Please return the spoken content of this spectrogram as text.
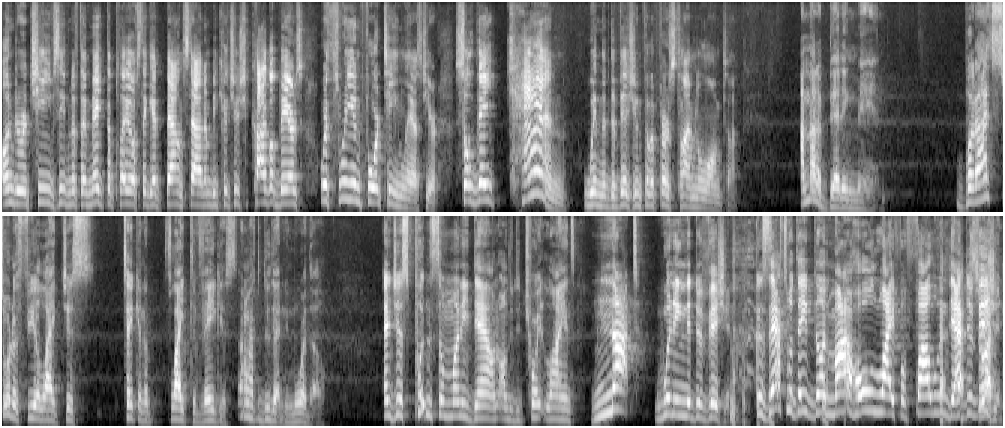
underachieves even if they make the playoffs they get bounced out and because your Chicago Bears were 3 and 14 last year. So they can win the division for the first time in a long time. I'm not a betting man, but I sort of feel like just taking a flight to Vegas. I don't have to do that anymore, though. And just putting some money down on the Detroit Lions not winning the division. Because that's what they've done my whole life of following that division. right.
